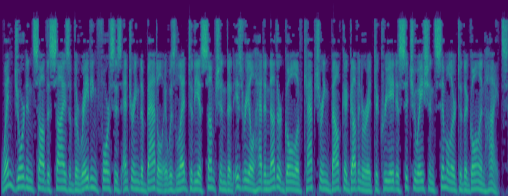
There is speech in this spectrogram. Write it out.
When Jordan saw the size of the raiding forces entering the battle it was led to the assumption that Israel had another goal of capturing Balqa Governorate to create a situation similar to the Golan Heights.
